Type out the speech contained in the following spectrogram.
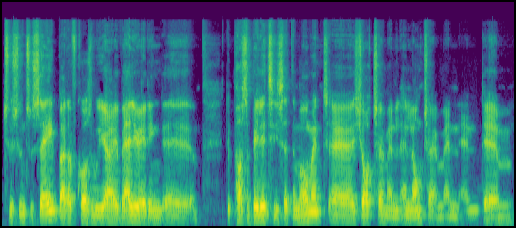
too soon to say. But of course, we are evaluating the the possibilities at the moment, uh, short-term and long-term. And and um,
